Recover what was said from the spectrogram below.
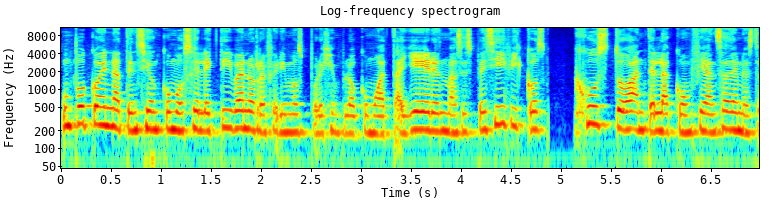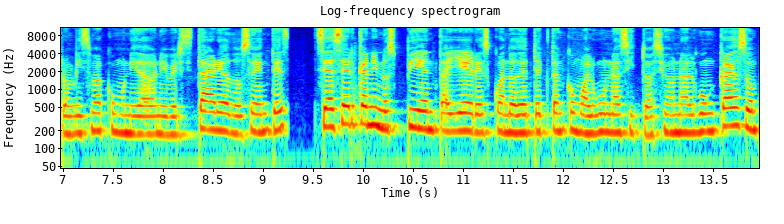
Un poco en atención como selectiva nos referimos, por ejemplo, como a talleres más específicos, justo ante la confianza de nuestra misma comunidad universitaria, docentes, se acercan y nos piden talleres cuando detectan como alguna situación, algún caso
